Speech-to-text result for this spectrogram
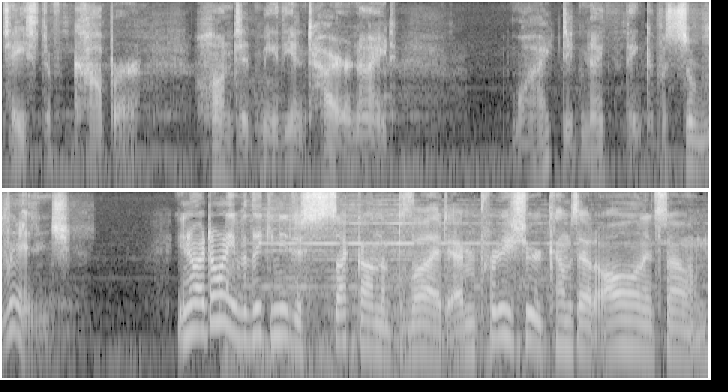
taste of copper haunted me the entire night. Why didn't I think of a syringe? You know, I don't even think you need to suck on the blood. I'm pretty sure it comes out all on its own.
